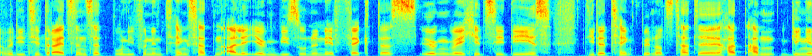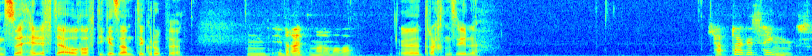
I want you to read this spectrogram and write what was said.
Aber die T13-Set-Boni von den Tanks hatten alle irgendwie so einen Effekt, dass irgendwelche CDs, die der Tank benutzt hatte, hat, haben, gingen zur Hälfte auch auf die gesamte Gruppe. Hm, T13 war nochmal was. Äh, Drachenseele. Ich hab da getankt.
